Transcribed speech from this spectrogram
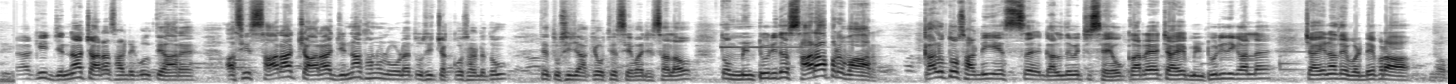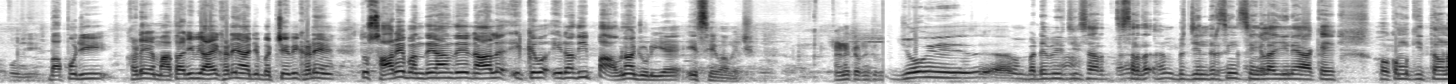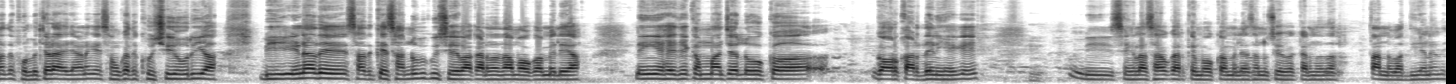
ਕਿਹਾ ਕਿ ਜਿੰਨਾ ਚਾਰਾ ਸਾਡੇ ਕੋਲ ਤਿਆਰ ਹੈ ਅਸੀਂ ਸਾਰਾ ਚਾਰਾ ਜਿੰਨਾ ਤੁਹਾਨੂੰ ਲੋੜ ਹੈ ਤੁਸੀਂ ਚੱਕੋ ਸਾਡੇ ਤੋਂ ਤੇ ਤੁਸੀਂ ਜਾ ਕੇ ਉੱਥੇ ਸੇਵਾ 'ਚ ਹਿੱਸਾ ਲਾਓ। ਤੋਂ ਮਿੰਟੂ ਜੀ ਦਾ ਸਾਰਾ ਪਰਿਵਾਰ ਕੱਲ ਤੋਂ ਸਾਡੀ ਇਸ ਗੱਲ ਦੇ ਵਿੱਚ ਸਹਿਯੋਗ ਕਰ ਰਿਹਾ ਚਾਹੇ ਮਿੰਟੂ ਜੀ ਦੀ ਗੱਲ ਹੈ ਚਾਹੇ ਇਹਨਾਂ ਦੇ ਵੱਡੇ ਭਰਾ ਬਾਪੂ ਜੀ। ਬਾਪੂ ਜੀ ਖੜੇ ਆ ਮਾਤਾ ਜੀ ਵੀ ਆਏ ਖੜੇ ਆ ਅੱਜ ਬੱਚੇ ਵੀ ਖੜੇ ਆ ਤੋਂ ਸਾਰੇ ਬੰਦਿਆਂ ਦੇ ਨਾਲ ਇੱਕ ਇਹਨਾਂ ਦੀ ਭਾਵਨਾ ਜੁੜੀ ਹੈ ਇਸ ਸੇਵਾ ਵਿੱਚ। ਜੋ ਵੀ ਅ, ਵੱਡੇ ਵੀਰ ਜੀ ਸਰ ਸਰਦਾਰ ਬਰਜਿੰਦਰ ਸਿੰਘ ਸਿੰਗਲਾ ਜੀ ਨੇ ਆ ਕੇ ਹੁਕਮ ਕੀਤਾ ਉਹਨਾਂ ਦੇ ਫੁੱਲ ਚੜਾਏ ਜਾਣਗੇ। ਸੌਂਕਾ ਤੇ ਖੁਸ਼ੀ ਹੋ ਰਹੀ ਆ ਵੀ ਇਹਨਾਂ ਦੇ ਸਦਕੇ ਸਾਨੂੰ ਵੀ ਕੋਈ ਸੇਵਾ ਕਰਨ ਦਾ ਮੌਕਾ ਮਿਲਿਆ। ਨਹੀਂ ਇਹੋ ਜਿਹੇ ਕੰਮਾਂ 'ਚ ਲੋਕ ਗੌਰ ਕਰਦੇ ਨਹੀਂ ਹੈਗੇ। ਵੀ ਸਿੰਗਲਾ ਸਾਹਿਬ ਕਰਕੇ ਮੌਕਾ ਮਿਲਿਆ ਸਾਨੂੰ ਸੇਵਾ ਕਰਨ ਦਾ। ਧੰਨਵਾਦੀ ਇਹਨਾਂ ਦੇ।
